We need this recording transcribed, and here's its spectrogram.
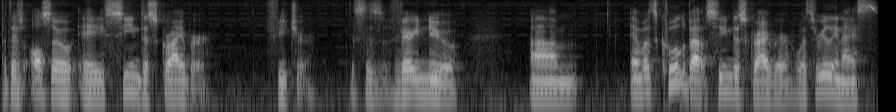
but there's also a scene describer feature. This is very new. Um, and what's cool about Scene Describer, what's really nice,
